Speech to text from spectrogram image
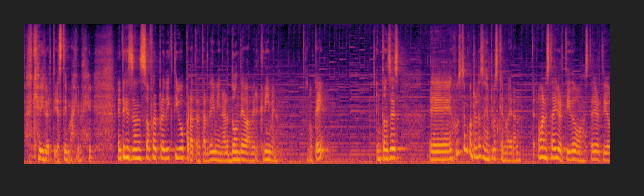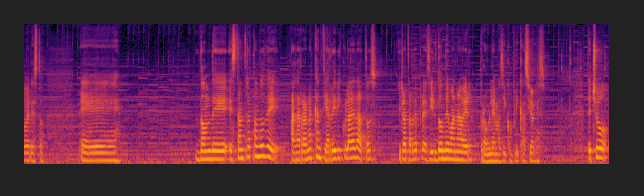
Qué divertida esta imagen. Gente que es un software predictivo para tratar de adivinar dónde va a haber crimen. Ok. Entonces, eh, justo encontré los ejemplos que no eran. Pero bueno, está divertido. Está divertido ver esto. Eh, donde están tratando de agarrar una cantidad ridícula de datos y tratar de predecir dónde van a haber problemas y complicaciones. De hecho,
